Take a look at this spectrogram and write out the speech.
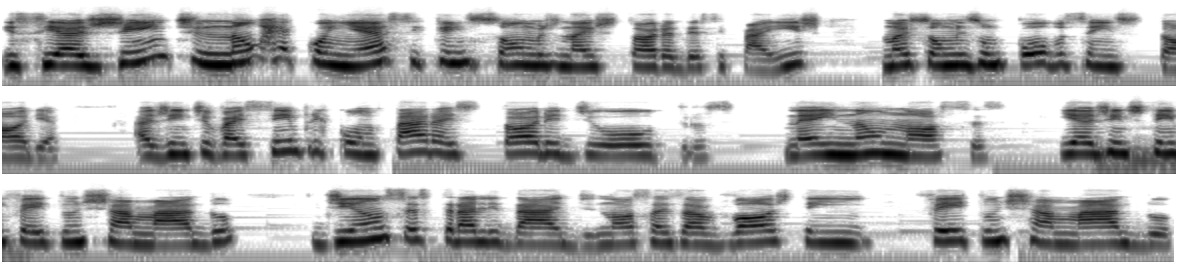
E se a gente não reconhece quem somos na história desse país, nós somos um povo sem história. A gente vai sempre contar a história de outros, né, e não nossas. E a gente tem feito um chamado de ancestralidade. Nossas avós têm feito um chamado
